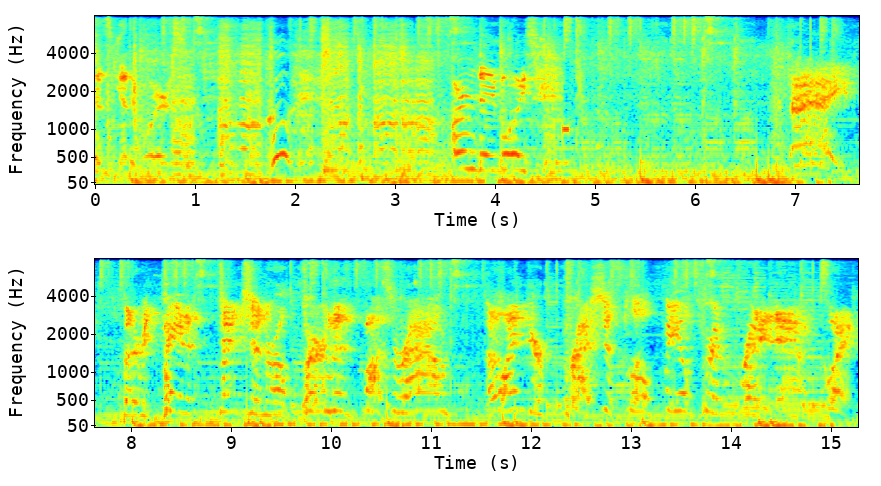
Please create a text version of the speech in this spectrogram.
It's getting worse. Hey! Better be paying attention or I'll burn this bus around. I like your precious little field trip pretty damn quick.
